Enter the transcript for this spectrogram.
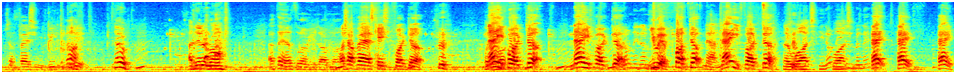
Watch how fast you can beat it. Oh. No! I did it wrong. I think that's the one you're talking about. Watch how fast Casey fucked up. now you fucked up. Now you fucked up. don't need him- You have fucked up now. Now you fucked up. No, watch. You don't Watch. need his. Hey, hey, hey,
